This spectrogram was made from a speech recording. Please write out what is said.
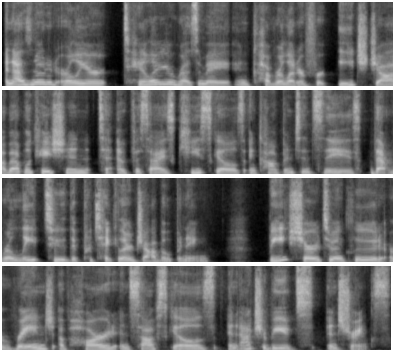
And as noted earlier, tailor your resume and cover letter for each job application to emphasize key skills and competencies that relate to the particular job opening be sure to include a range of hard and soft skills and attributes and strengths.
